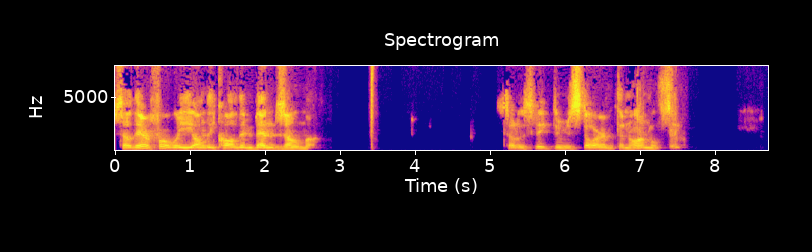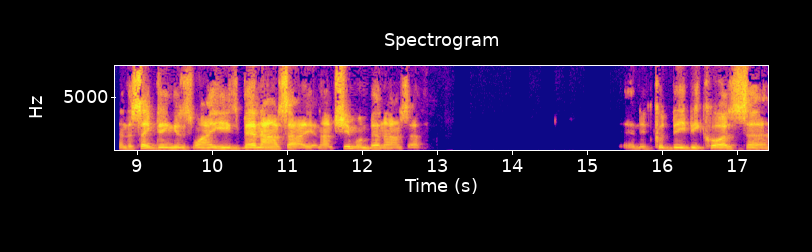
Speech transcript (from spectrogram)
So therefore, we only called him Ben Zoma, so to speak, to restore him to normalcy. And the same thing is why he's Ben Azai and not Shimon Ben Azai. And it could be because uh,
